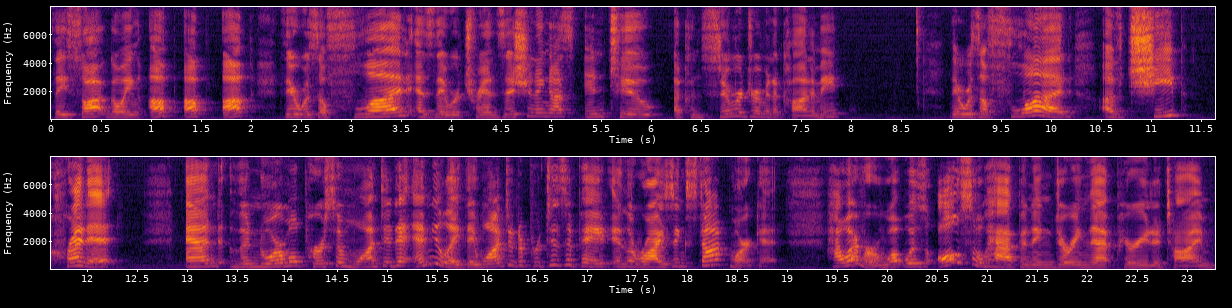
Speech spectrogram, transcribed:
they saw it going up, up, up. There was a flood as they were transitioning us into a consumer driven economy. There was a flood of cheap credit, and the normal person wanted to emulate. They wanted to participate in the rising stock market. However, what was also happening during that period of time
